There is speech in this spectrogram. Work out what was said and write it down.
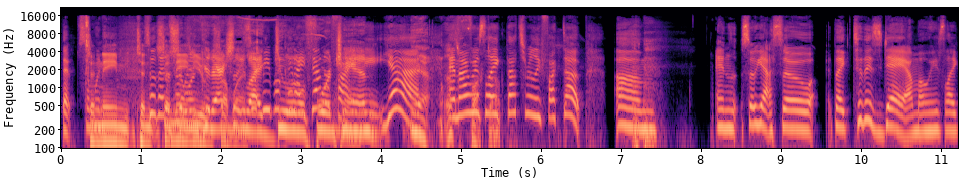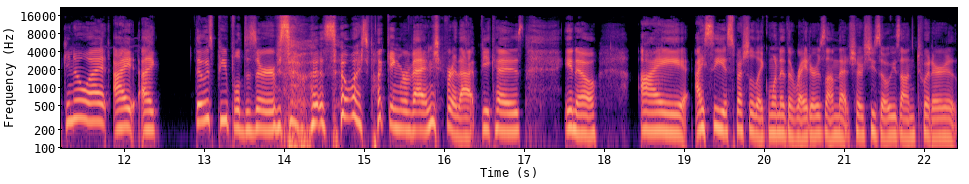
that to someone. name to, so that to name you could somewhere. actually, so like, people do a could little identify 4chan. me. Yeah. Yeah, and I was fucked like, up. that's really fucked up. Um, and so yeah, so like to this day, I'm always like, you know what, I I those people deserve so, so much fucking revenge for that because, you know. I I see especially like one of the writers on that show. She's always on Twitter,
